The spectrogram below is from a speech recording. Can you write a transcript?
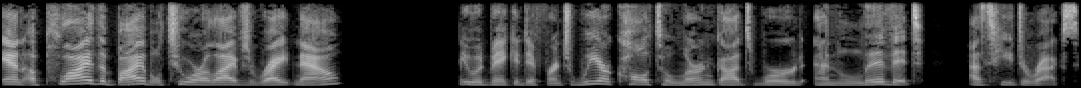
and apply the Bible to our lives right now, it would make a difference. We are called to learn God's word and live it as he directs.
